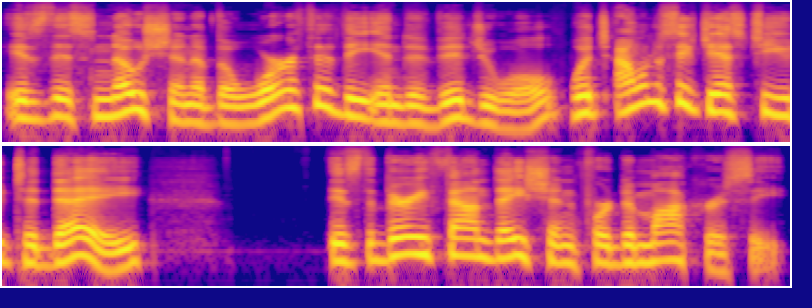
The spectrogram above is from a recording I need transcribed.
is this notion of the worth of the individual, which I want to suggest to you today is the very foundation for democracy.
